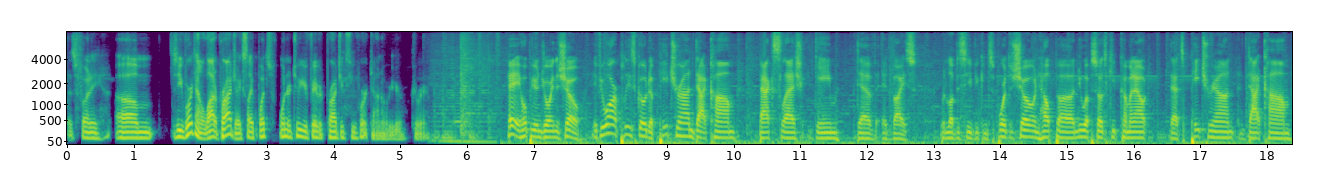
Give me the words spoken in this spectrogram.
That's funny. Um, so you've worked on a lot of projects. Like what's one or two of your favorite projects you've worked on over your career? Hey, hope you're enjoying the show. If you are, please go to patreon.com backslash game dev advice. We'd love to see if you can support the show and help uh, new episodes keep coming out. That's patreon.com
